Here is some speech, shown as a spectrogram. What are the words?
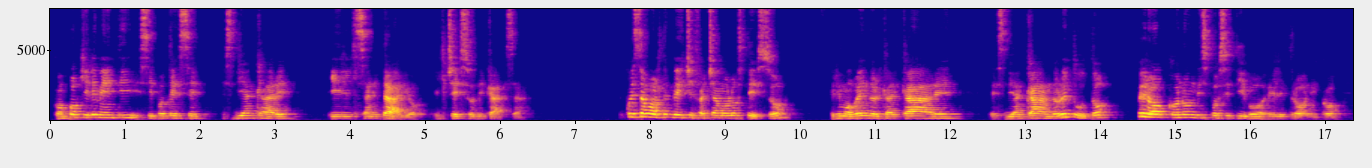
con pochi elementi si potesse sbiancare il sanitario il cesso di casa. Questa volta invece facciamo lo stesso rimuovendo il calcare e sbiancandolo e tutto però con un dispositivo elettronico.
